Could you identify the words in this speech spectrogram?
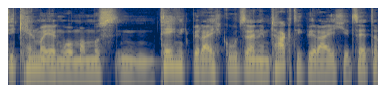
die kennen wir irgendwo. Man muss im Technikbereich gut sein, im Taktikbereich etc.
